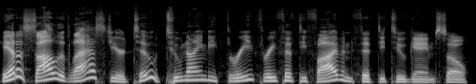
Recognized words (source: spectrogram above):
He had a solid last year too, 293, 355 in 52 games. So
